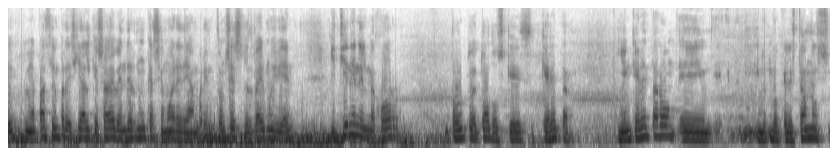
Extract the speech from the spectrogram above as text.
Mi papá siempre decía, el que sabe vender nunca se muere de hambre. Entonces les va a ir muy bien y tienen el mejor producto de todos, que es Querétaro. Y en Querétaro eh, lo que le estamos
